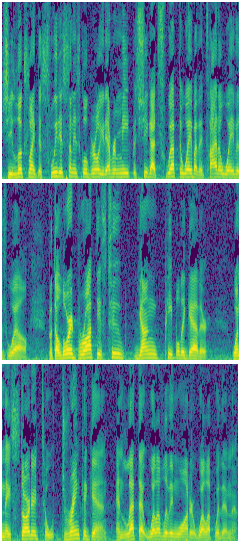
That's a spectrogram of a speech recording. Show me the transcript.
She looks like the sweetest Sunday school girl you'd ever meet, but she got swept away by the tidal wave as well. But the Lord brought these two young people together when they started to drink again and let that well of living water well up within them.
